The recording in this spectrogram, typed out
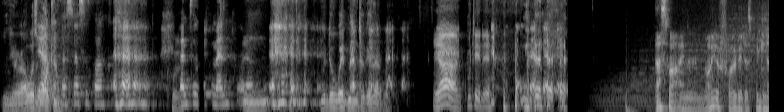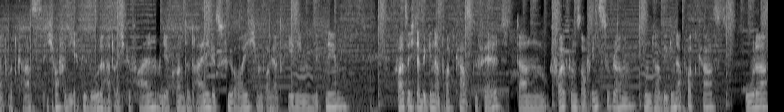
You're always ja, welcome. Das wäre super. Cool. Dann zu Whitman, oder? Mm. We do Whitman together. ja, gute Idee. Das war eine neue Folge des Beginner Podcasts. Ich hoffe, die Episode hat euch gefallen und ihr konntet einiges für euch und euer Training mitnehmen. Falls euch der Beginner Podcast gefällt, dann folgt uns auf Instagram unter Beginner Podcast oder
